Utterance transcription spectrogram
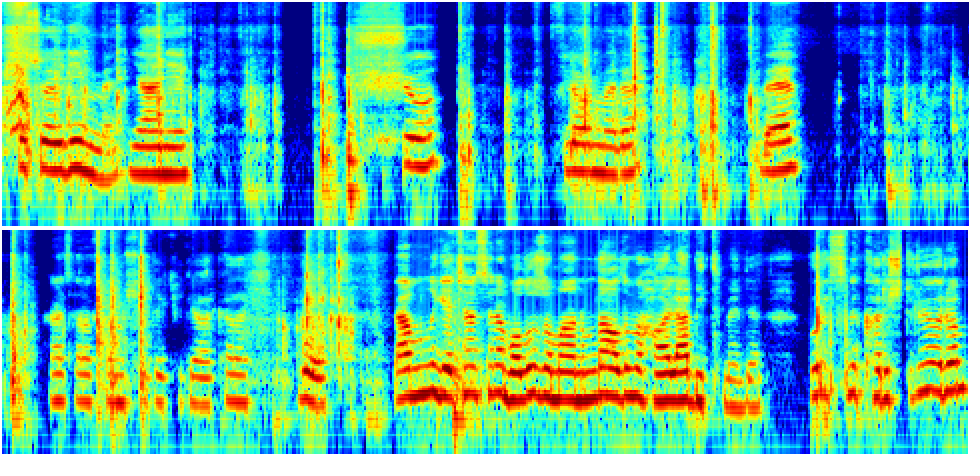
bir şey söyleyeyim mi? Yani şu flormarı ve her taraftan bir şey dökülüyor arkadaş. Bu. Ben bunu geçen sene balo zamanımda aldım ve hala bitmedi. Bu ikisini karıştırıyorum.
